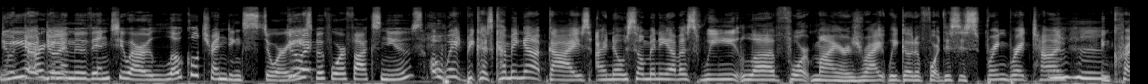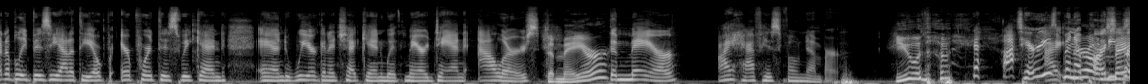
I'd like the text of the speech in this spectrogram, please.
Do we it, do are going to move into our local trending stories before Fox News. Oh, wait, because coming up, guys, I know so many of us, we love Fort Myers, right? We go to Fort, this is spring break time, Mm-hmm. incredibly busy out at the airport this weekend. And we are going to check in with Mayor Dan Allers, The mayor? the mayor I have his phone number. You and the, Terri's I- been a You're party person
